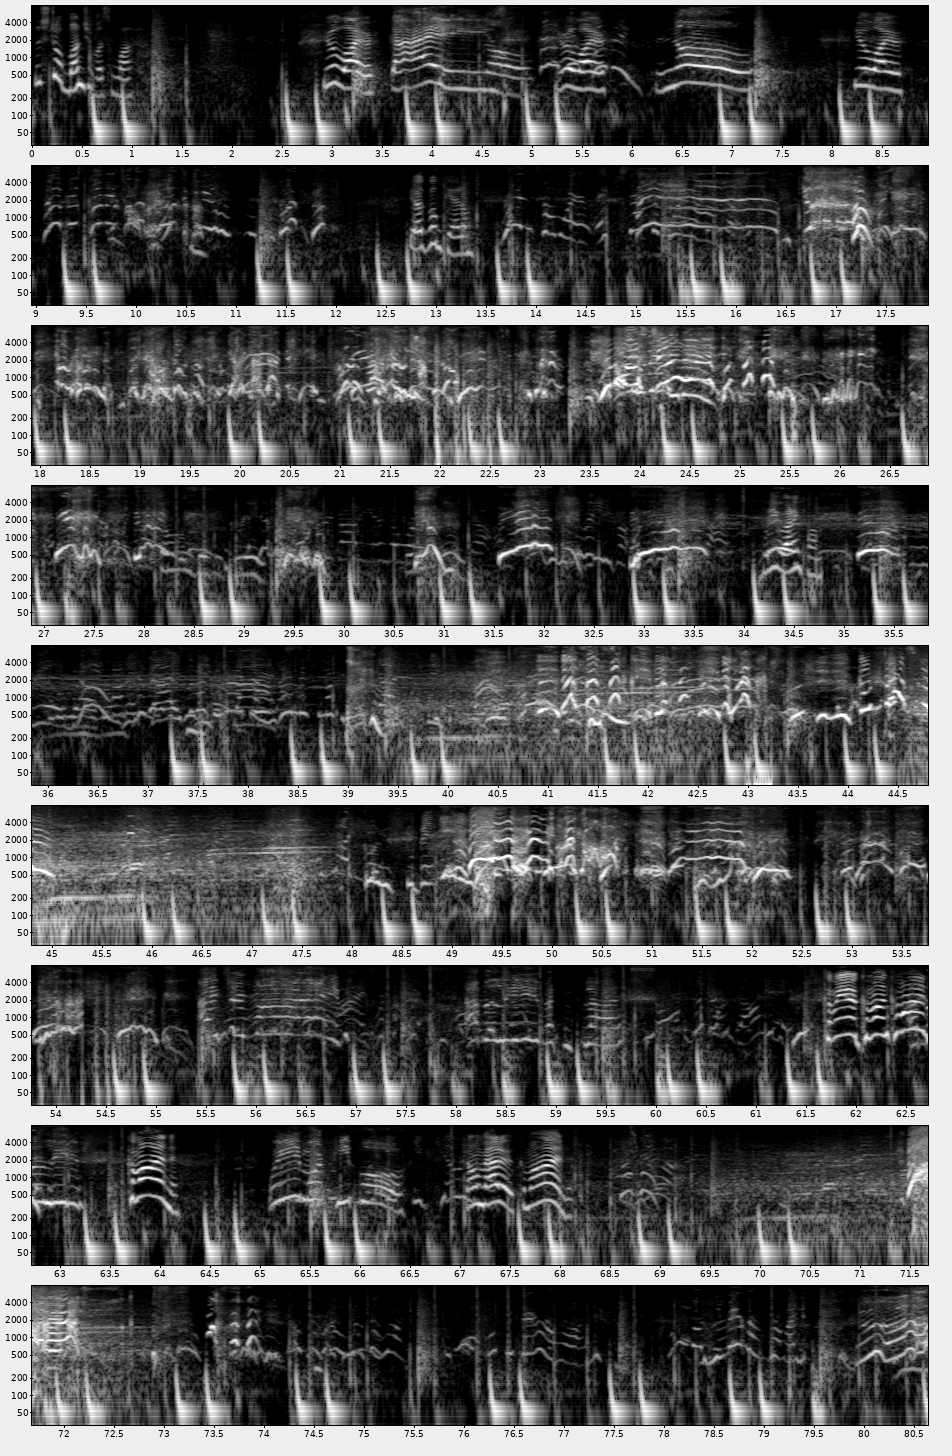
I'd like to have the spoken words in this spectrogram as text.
There's still a bunch of us alive. You're a liar. Guys. No. You're a liar. No. You're a liar. Yeah, go get him. Run somewhere. Except people. Don't matter, come on!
